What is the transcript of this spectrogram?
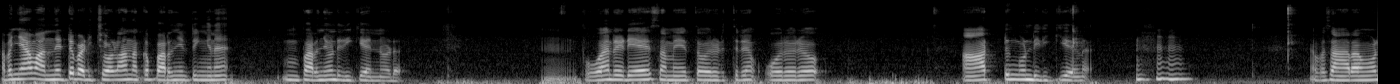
അപ്പം ഞാൻ വന്നിട്ട് പഠിച്ചോളാം എന്നൊക്കെ പറഞ്ഞിട്ട് ഇങ്ങനെ പറഞ്ഞുകൊണ്ടിരിക്കുക എന്നോട്. പോകാൻ റെഡിയായ സമയത്ത് ഓരോരുത്തരും ഓരോരോ ആട്ടും കൊണ്ടിരിക്കുകയാണ്. അപ്പോൾ സാറാമോൾ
